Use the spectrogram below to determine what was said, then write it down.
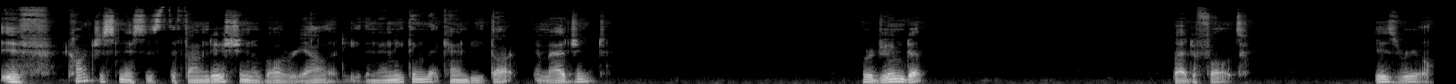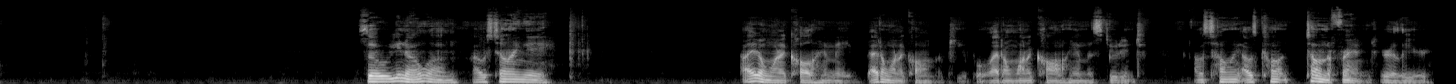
if consciousness is the foundation of all reality, then anything that can be thought, imagined, or dreamed up by default is real. So, you know, um, I was telling a. I don't want to call him a. I don't want to call him a pupil. I don't want to call him a student. I was telling. I was call, telling a friend earlier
